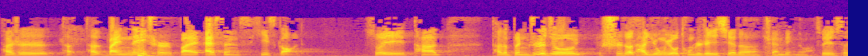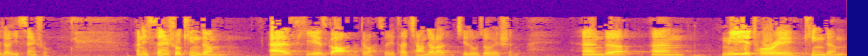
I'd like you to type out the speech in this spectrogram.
他是他他 by nature by essence he's God。所以他他的本质就使得他拥有统治这一切的权柄，对吧？所以它叫 essential。An essential kingdom as he is God，对吧？所以他强调了基督作为神。And an mediatory kingdom，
